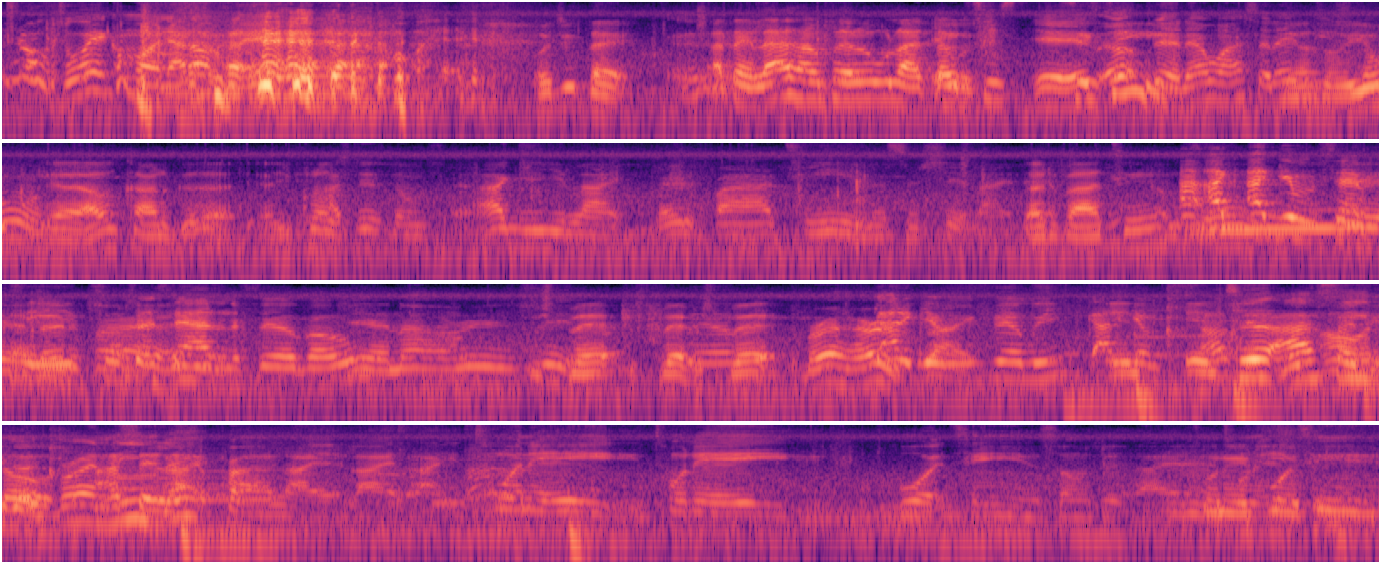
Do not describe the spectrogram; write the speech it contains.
You know, Joy, come on now. Don't play. What you think? I think last time I played it was like It was- 32, Yeah, it's 16. up there. That's why I said they Yeah, be so you, storming. yeah, that was kind of good. Yeah, you I close. just don't. I give you like 35, 10 or some shit like that. 35 10. I, I, I give him 17. Yeah, Two 35. touchdowns in the field goal. Yeah, nah, real shit. Respect, respect, respect. Bro, hurt. Gotta give him, you like, feel me? Gotta give him something. until I I see don't know. the bro I need say like probably like like like 28, 28, 14, something like that. 28, 14.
